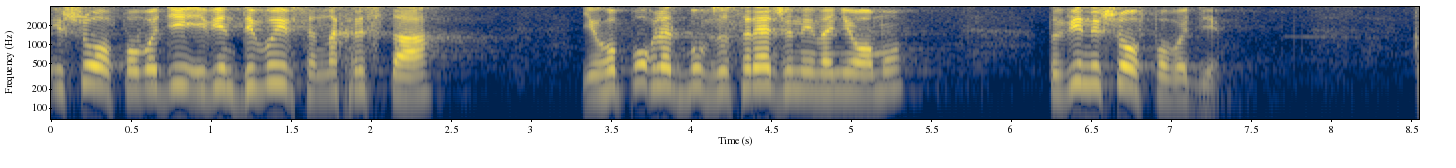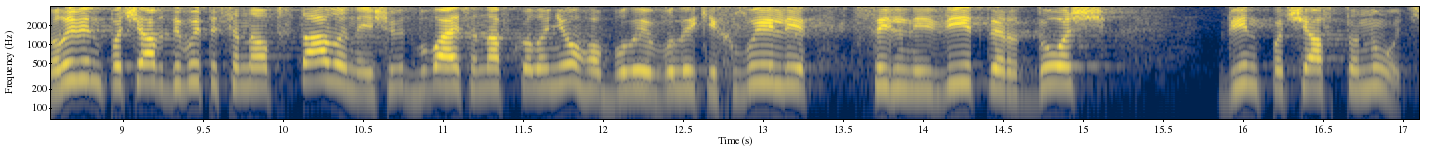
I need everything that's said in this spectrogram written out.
йшов по воді і він дивився на Христа, його погляд був зосереджений на ньому, то він йшов по воді. Коли він почав дивитися на обставини, і що відбувається навколо нього, були великі хвилі, сильний вітер, дощ, він почав тонути,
